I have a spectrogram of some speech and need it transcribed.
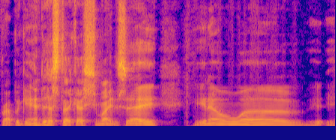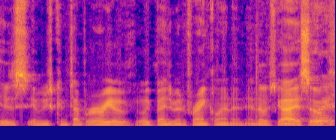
propagandist, I guess you might say. You know, uh, his he was contemporary of like Benjamin Franklin and, and those guys. So Right.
